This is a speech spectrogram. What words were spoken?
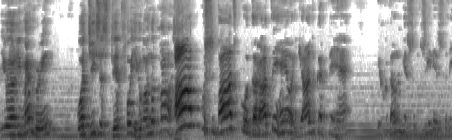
you are remembering what Jesus did for you on the cross. आप उस बात को दोहराते हैं और याद करते हैं ने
